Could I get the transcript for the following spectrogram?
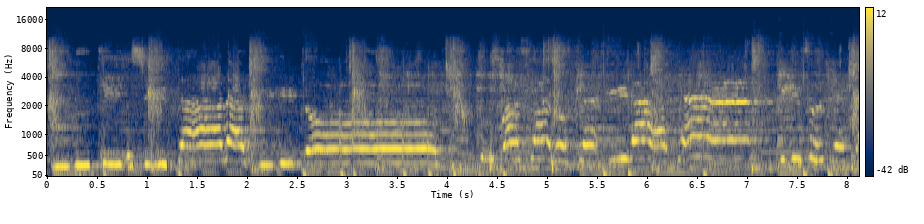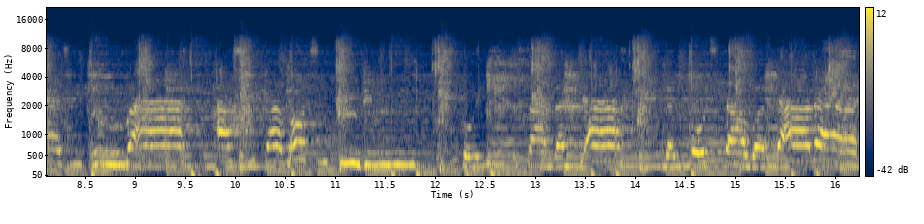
勇気出したらきっと。弱さのせいだって気づけた自分は明日を作る。恋にさなきゃ何も伝わらない。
